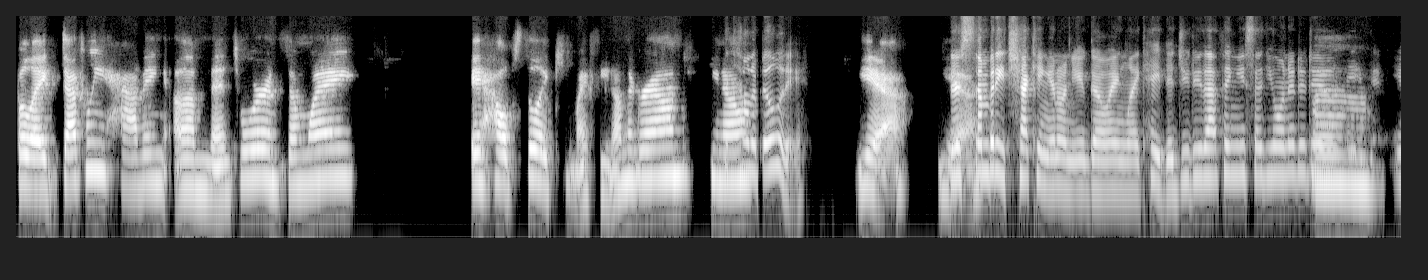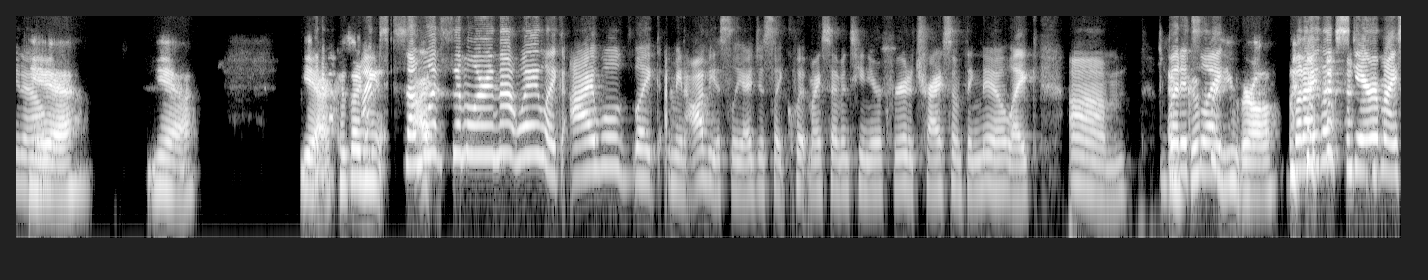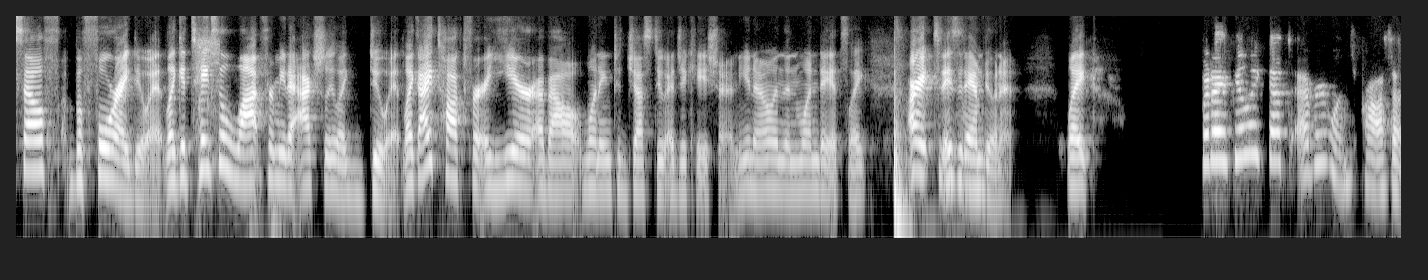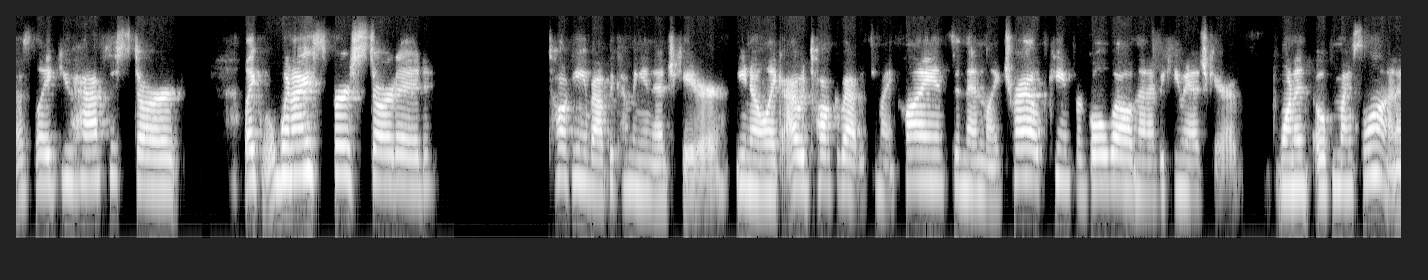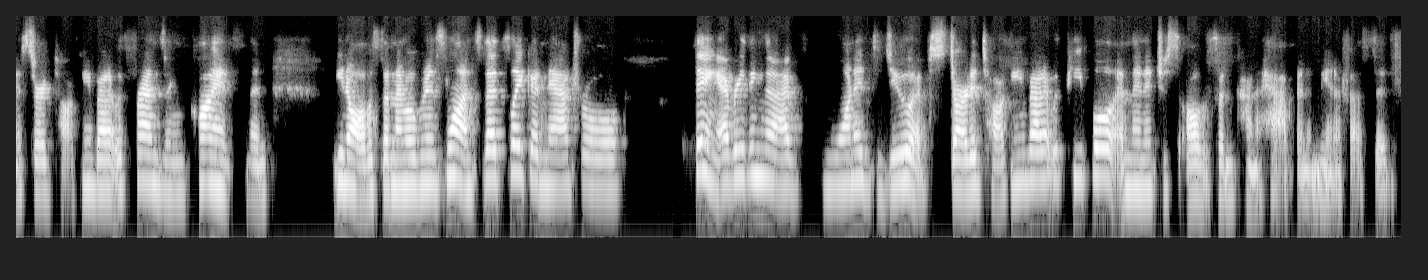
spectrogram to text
But like, definitely having a mentor in some way, it helps to like keep my feet on the ground, you know, accountability. Yeah. Yeah. There's somebody checking in on you going like, Hey, did you do that thing you said you wanted to do? Mm, you know? Yeah. Yeah yeah because i mean I'm somewhat I, similar in that way like i will like i mean obviously i just like quit my 17 year career to try something new like um but it's like you girl but i like scare myself before i do it like it takes a lot for me to actually like do it like i talked for a year about wanting to just do education you know and then one day it's like all right today's the day i'm mm-hmm. doing it like but i feel like that's everyone's process like you have to start like when i first started talking about becoming an educator. You know, like I would talk about it to my clients, and then like trials came for Goldwell, and then I became an educator. I wanted to open my salon. I started talking about it with friends and clients, and then, you know, all of a sudden I'm opening a salon. So that's like a natural thing. Everything that I've wanted to do, I've started talking about it with people, and then it just all of a sudden kind of happened and manifested.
